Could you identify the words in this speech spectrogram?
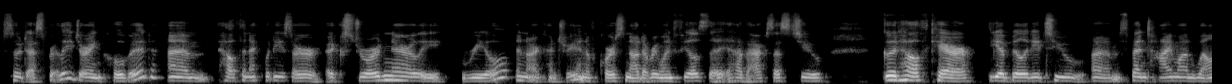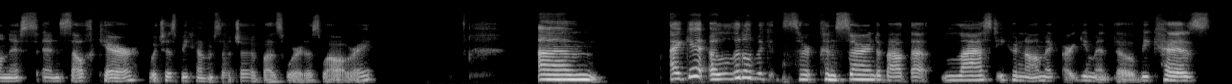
so desperately during COVID, um, health inequities are extraordinarily real in our country, and of course, not everyone feels that they have access to good health care, the ability to um, spend time on wellness and self care, which has become such a buzzword as well, right? Um, I get a little bit concerned about that last economic argument, though, because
